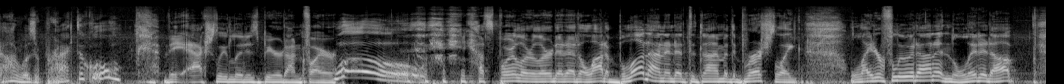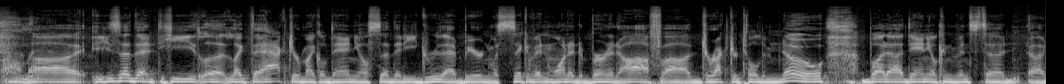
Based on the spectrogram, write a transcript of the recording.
God, was it practical? They actually lit his beard on fire. Whoa! yeah, spoiler alert, it had a lot of blood on it at the time, but they brushed like lighter fluid on it and lit it up. Oh, man. Uh, he said that he, uh, like the actor Michael Daniel, said that he grew that beard and was sick of it and wanted to burn it off. Uh, director told him no, but uh, Daniel convinced uh, uh,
